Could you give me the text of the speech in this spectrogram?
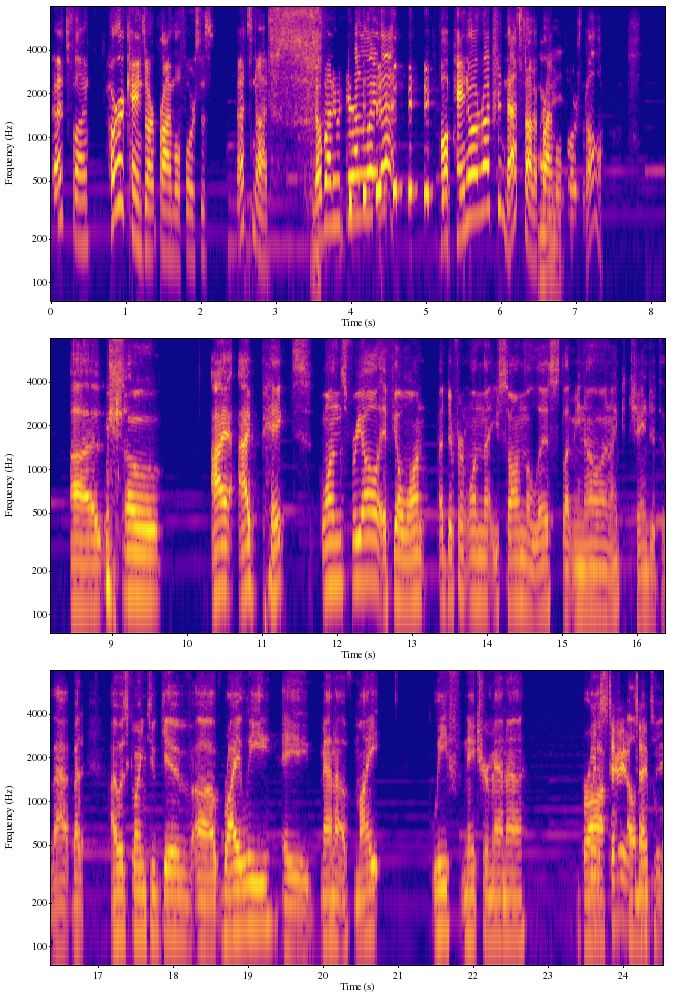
That's fine. Hurricanes aren't primal forces. That's not. Nobody would get out of the way of that. Volcano eruption. That's not a primal right. force at all. Uh, so I I picked ones for y'all. If y'all want a different one that you saw on the list, let me know and I could change it to that. But I was going to give uh, Riley a mana of might, Leaf nature mana, Brock stereotype elemental.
